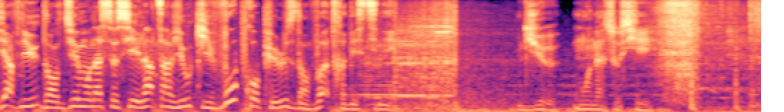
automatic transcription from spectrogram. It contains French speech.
Bienvenue dans Dieu mon associé, l'interview qui vous propulse dans votre destinée. Dieu mon associé.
